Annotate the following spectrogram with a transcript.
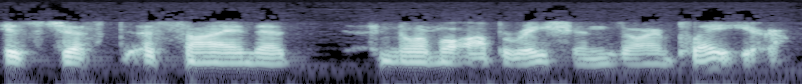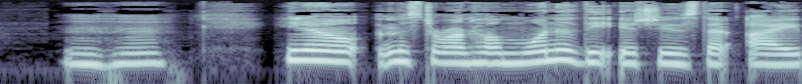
it's just a sign that normal operations are in play here. Mm-hmm. You know, Mr. Ronholm, one of the issues that I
